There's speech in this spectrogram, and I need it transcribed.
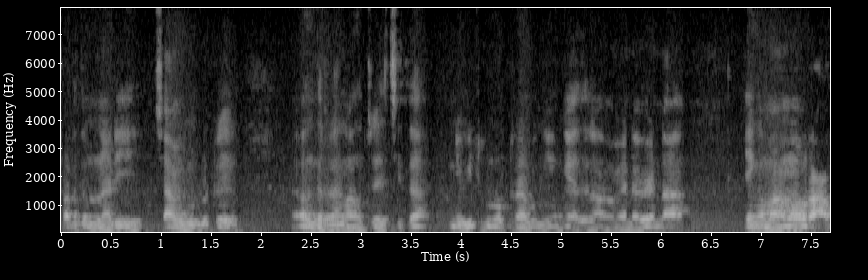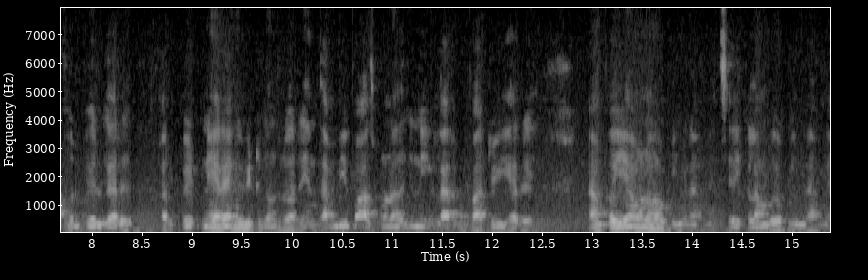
படத்துக்கு முன்னாடி சாமி கும்பிட்டு வந்துடுறாங்க. வந்துட்டு சித்தா நீ வீட்டுக்கு விட்டுறேன் அப்படிங்க அதெல்லாம் வேண்டாம் வேண்டாம். எங்கள் மாமா ஒரு ஆஃபர் போயிருக்காரு. அவர் போயிட்டு நேராக எங்கள் வீட்டுக்கு வந்துடுவார் என் தம்பி பாஸ் பண்ணதுக்கு நீங்கள் எல்லாருக்கும் பார்த்து வைக்காரு. நான் போய் ஆகணும் அப்படிங்கிறாங்க. சரி கிளம்பு அப்படிங்கிறாங்க.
